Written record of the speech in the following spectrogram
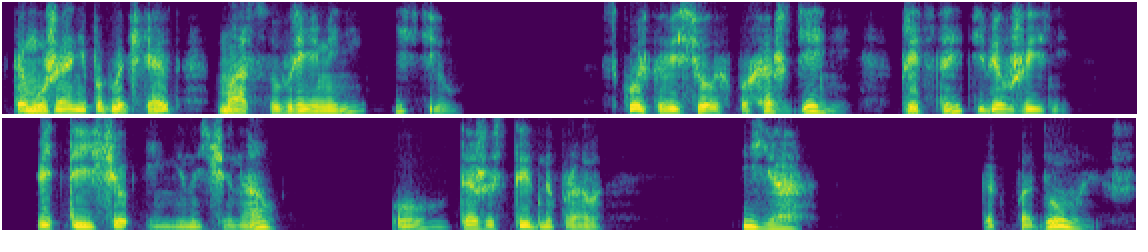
К тому же они поглощают массу времени и сил. Сколько веселых похождений предстоит тебе в жизни. Ведь ты еще и не начинал. О, даже стыдно, право. И я, как подумаешь.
